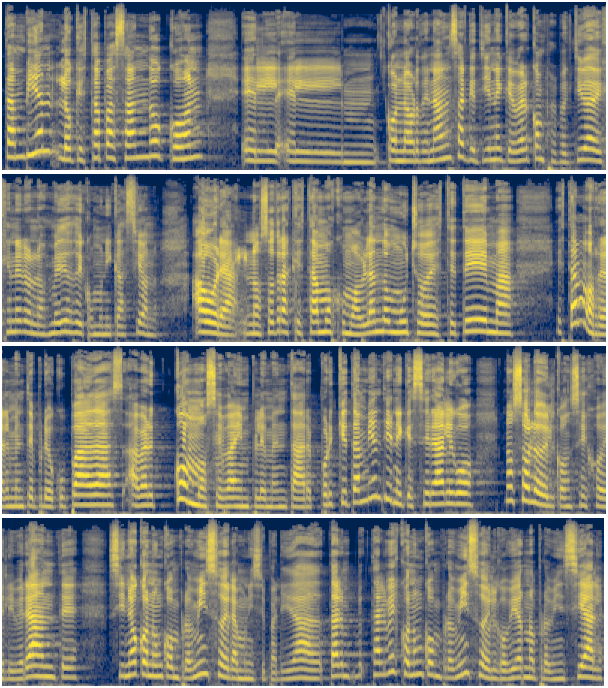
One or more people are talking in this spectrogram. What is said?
También lo que está pasando con, el, el, mm, con la ordenanza que tiene que ver con perspectiva de género en los medios de comunicación. Ahora, nosotras que estamos como hablando mucho de este tema, estamos realmente preocupadas a ver cómo se va a implementar, porque también tiene que ser algo no solo del Consejo Deliberante, sino con un compromiso de la municipalidad, tal, vez con un compromiso del gobierno provincial.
